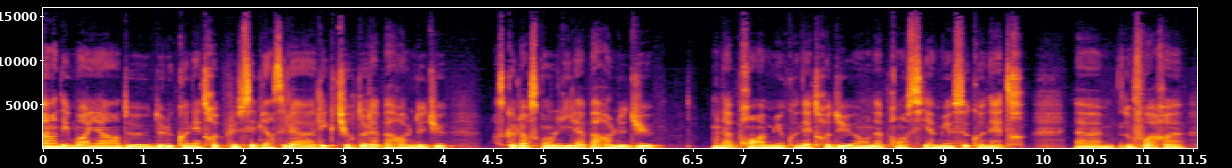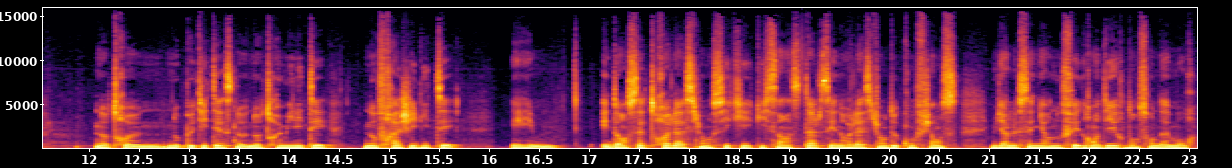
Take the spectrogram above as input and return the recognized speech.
un des moyens de, le connaître plus, eh bien, c'est la lecture de la parole de Dieu. Parce que lorsqu'on lit la parole de Dieu, on apprend à mieux connaître Dieu, on apprend aussi à mieux se connaître, euh, voir notre, nos petitesses, notre humilité, nos fragilités. Et, dans cette relation aussi qui, s'installe, c'est une relation de confiance. Eh bien, le Seigneur nous fait grandir dans son amour,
